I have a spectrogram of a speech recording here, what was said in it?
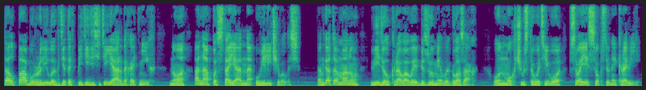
толпа бурлила где-то в 50 ярдах от них, но она постоянно увеличивалась. Тангата Ману видел кровавое безумие в их глазах. Он мог чувствовать его в своей собственной крови.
